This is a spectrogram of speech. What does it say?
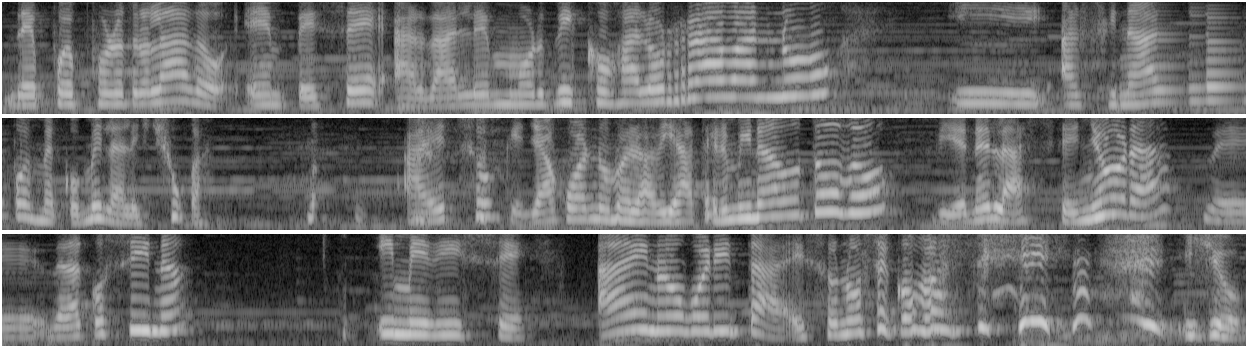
Después, por otro lado, empecé a darle mordiscos a los rábanos y al final, pues me comí la lechuga. Ha hecho que ya cuando me lo había terminado todo, viene la señora de, la cocina y me dice, ay no, güerita, eso no se come así. y yo,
